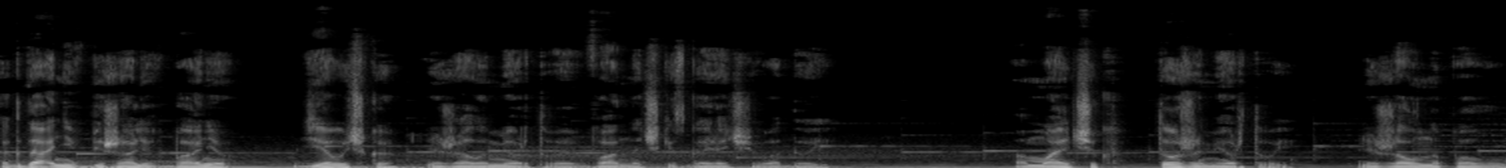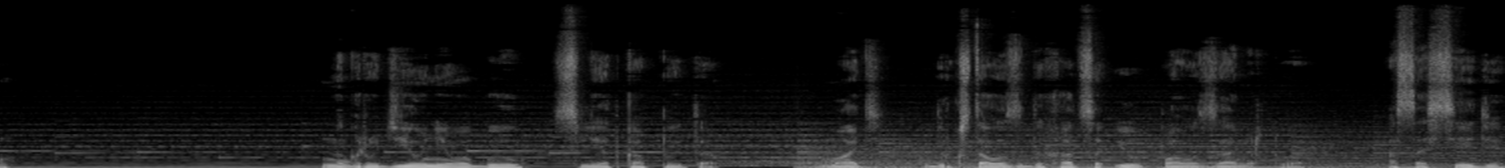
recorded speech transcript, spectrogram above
Когда они вбежали в баню, девочка лежала мертвая в ванночке с горячей водой. А мальчик, тоже мертвый, лежал на полу. На груди у него был след копыта. Мать вдруг стала задыхаться и упала замертво, а соседи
